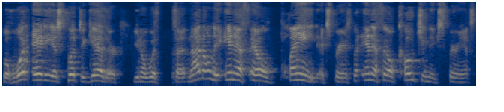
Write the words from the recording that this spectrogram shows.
But what Eddie has put together, you know, with uh, not only NFL playing experience but NFL coaching experience,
